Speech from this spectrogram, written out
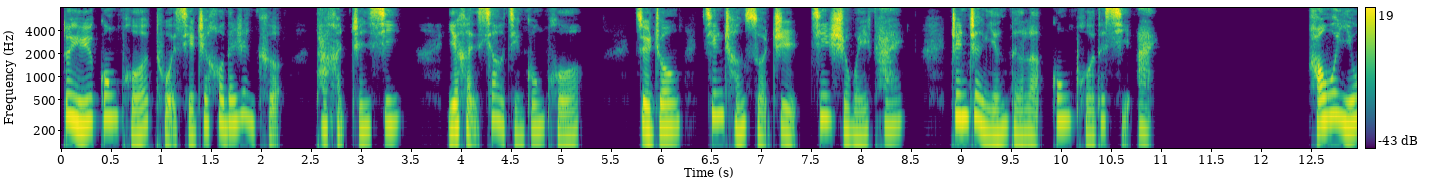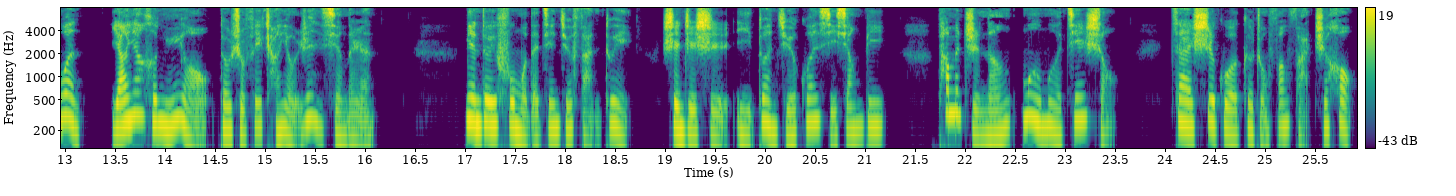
对于公婆妥协之后的认可，他很珍惜，也很孝敬公婆，最终精诚所至，金石为开，真正赢得了公婆的喜爱。毫无疑问，杨洋和女友都是非常有韧性的人。面对父母的坚决反对，甚至是以断绝关系相逼，他们只能默默坚守。在试过各种方法之后，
